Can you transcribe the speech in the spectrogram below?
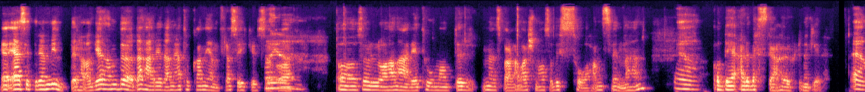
Jeg sitter i en vinterhage. Han døde her i den. Jeg tok han hjem fra sykehuset. Oh, ja. og, og så lå han her i to måneder mens barna var små, så de så han svinne hen. Ja. Og det er det beste jeg har gjort i mitt liv. ja.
